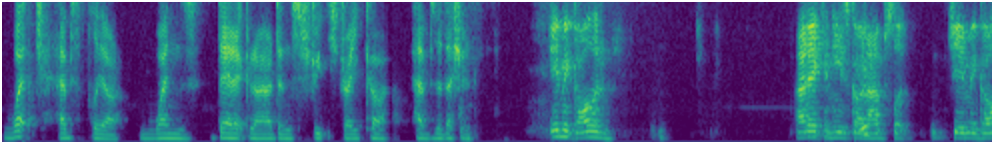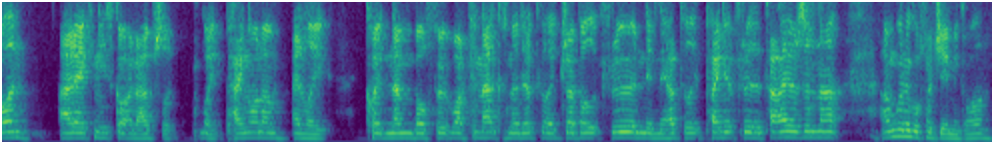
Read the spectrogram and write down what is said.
Which Hibs player wins Derek Riordan's Street Striker Hibs edition? Jamie Gullan. I reckon he's got an absolute Jamie Gullan. I reckon he's got an absolute like ping on him and like quite nimble footwork and that because now they had to like dribble it through and then they had to like ping it through the tires and that. I'm going to go for Jamie Gullan.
